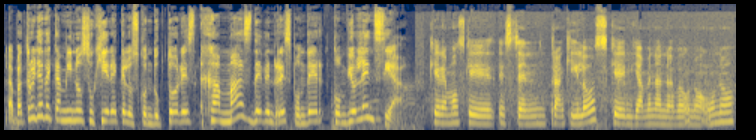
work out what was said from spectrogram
La patrulla de caminos sugiere que los conductores jamás deben responder con violencia. Queremos que estén tranquilos, que llamen al 911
